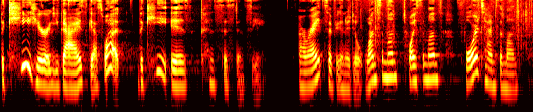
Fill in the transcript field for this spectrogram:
The key here, you guys, guess what? The key is consistency. All right. So if you're going to do it once a month, twice a month, four times a month,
